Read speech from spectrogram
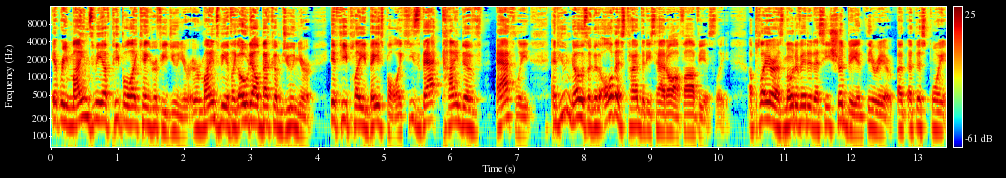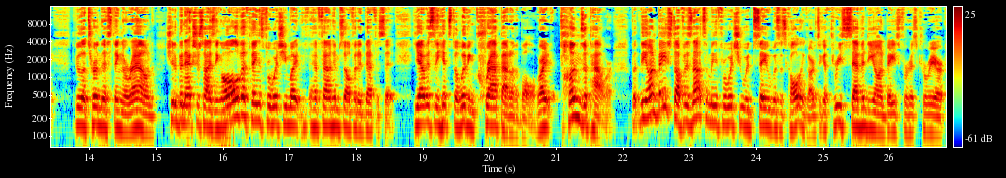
it reminds me of people like Ken Griffey Jr. It reminds me of like Odell Beckham Jr. if he played baseball. Like he's that kind of athlete. And who knows, like with all this time that he's had off, obviously, a player as motivated as he should be in theory at, at, this point to be able to turn this thing around should have been exercising all the things for which he might have found himself at a deficit. He obviously hits the living crap out of the ball, right? Tons of power. But the on base stuff is not something for which you would say was his calling card. It's like a 370 on base for his career.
